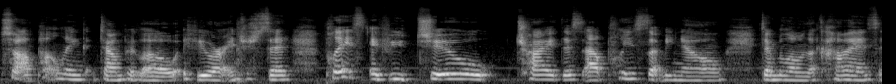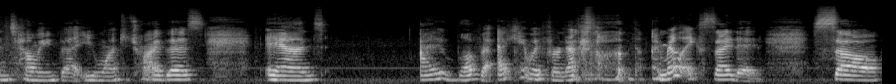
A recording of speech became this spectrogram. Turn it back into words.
So I'll put a link down below if you are interested. Please, if you do try this out, please let me know down below in the comments and tell me that you want to try this. And I love it. I can't wait for next month. I'm really excited. So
